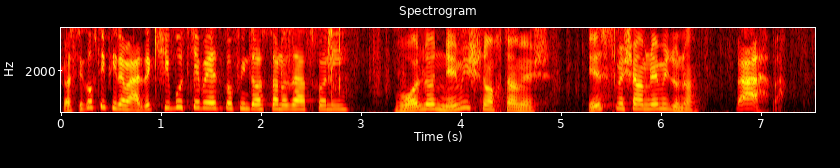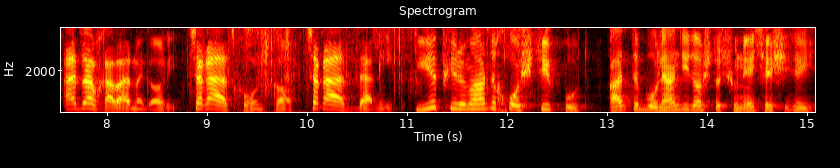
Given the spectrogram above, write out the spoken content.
راستی گفتی پیرمرده کی بود که بهت گفت این داستان رو ضبط کنی؟ والا نمیشناختمش. اسمش هم نمی‌دونم. به به. عجب خبرنگاری. چقدر کنجکاو. چقدر دقیق. یه پیرمرد خوشتیپ بود. قد بلندی داشت و چونه کشیده ای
